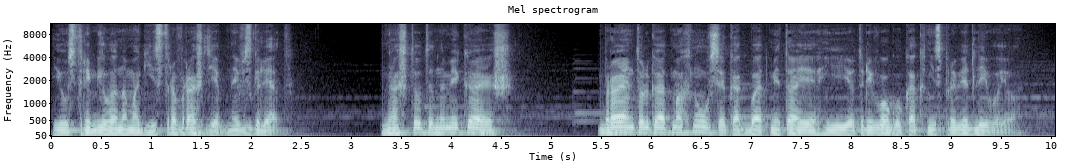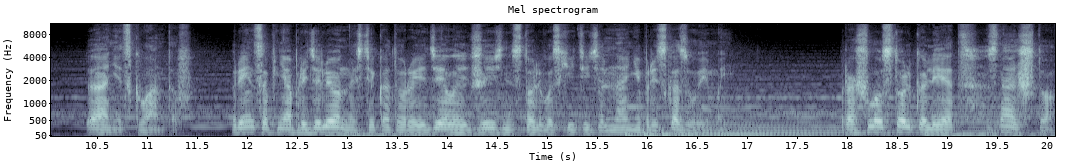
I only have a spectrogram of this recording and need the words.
и устремила на магистра враждебный взгляд – «На что ты намекаешь?» Брайан только отмахнулся, как бы отметая ее тревогу как несправедливую. «Танец квантов. Принцип неопределенности, который делает жизнь столь восхитительно непредсказуемой. Прошло столько лет. Знаешь что?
